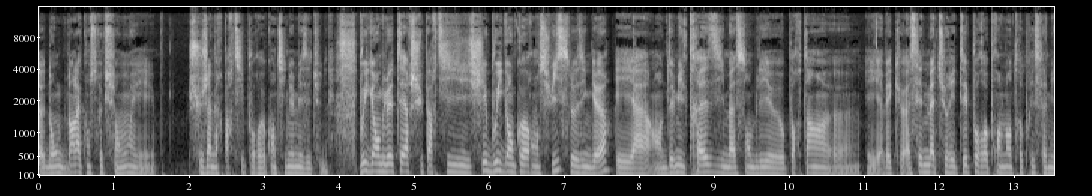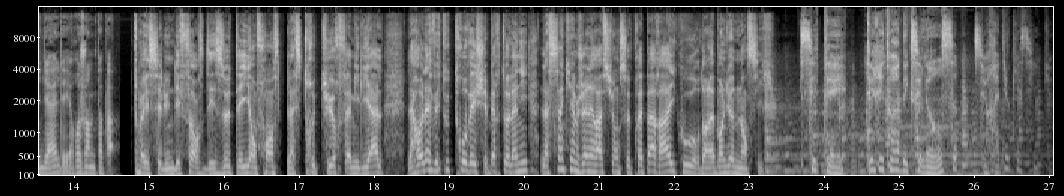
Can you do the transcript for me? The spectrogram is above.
euh, donc dans la construction et je suis jamais repartie pour euh, continuer mes études. Bouygues Angleterre, je suis partie chez Bouygues encore en Suisse, Losinger. Et en 2013, il m'a semblé opportun et avec assez de maturité pour reprendre l'entreprise familiale et rejoindre papa. Oui, c'est l'une des forces des ETI en France, la structure familiale. La relève est toute trouvée chez Bertolani. La cinquième génération se prépare à Haïcourt, dans la banlieue de Nancy. C'était Territoire d'excellence sur Radio Classique.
